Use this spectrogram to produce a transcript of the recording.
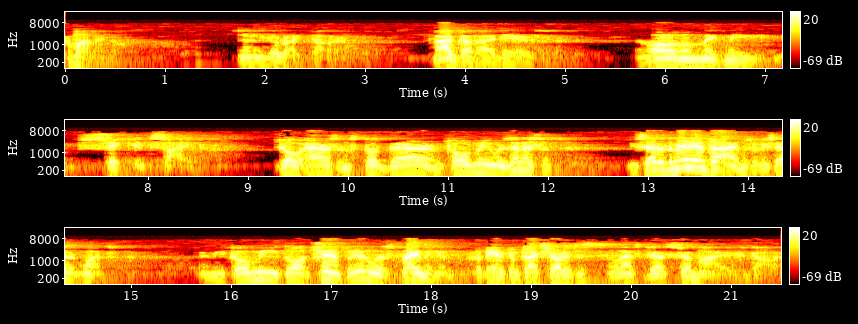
Come on, Engel. Yeah, you're right, Dollar. I've got ideas, and all of them make me sick inside. Joe Harrison stood there and told me he was innocent. He said it a million times if he said it once. And he told me he thought Champion was framing him. For the income tax shortages? Well, that's just surmise, Dollar.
